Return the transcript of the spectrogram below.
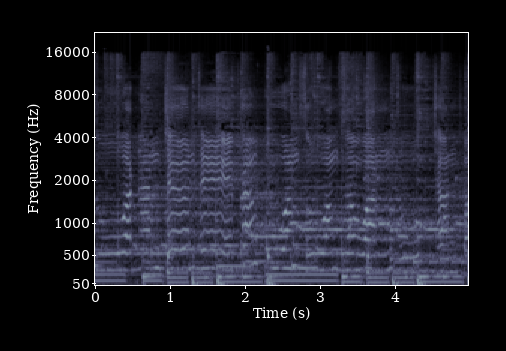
สวดอันเชิญเทพทั้งปวงสวงสวรรค์ทุกชั้นไป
